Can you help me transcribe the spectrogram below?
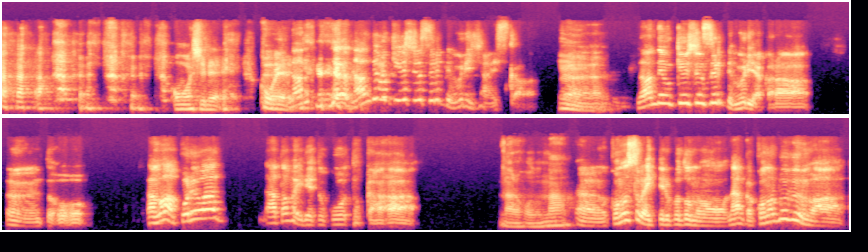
面白い。怖い。何でも吸収するって無理じゃないですか。うん。何でも吸収するって無理やから、うんと、あまあこれは頭入れとこうとか、なるほどな。うん、この人が言ってることの、なんかこの部分は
